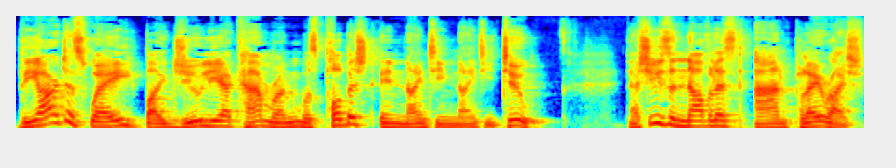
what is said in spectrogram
The Artist's Way by Julia Cameron was published in 1992. Now, she's a novelist and playwright.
